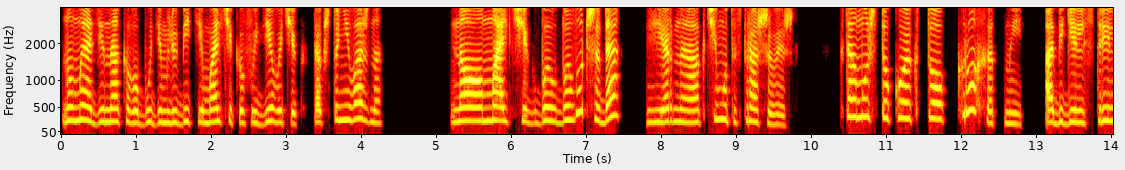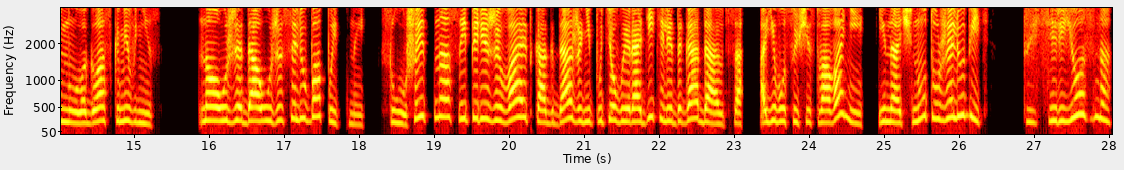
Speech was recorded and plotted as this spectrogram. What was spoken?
Но мы одинаково будем любить и мальчиков, и девочек, так что неважно. Но мальчик был бы лучше, да? Верно. А к чему ты спрашиваешь? К тому, что кое-кто крохотный, Абигель стрельнула глазками вниз, но уже до ужаса любопытный, слушает нас и переживает, когда же непутевые родители догадаются о его существовании и начнут уже любить. Ты серьезно?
